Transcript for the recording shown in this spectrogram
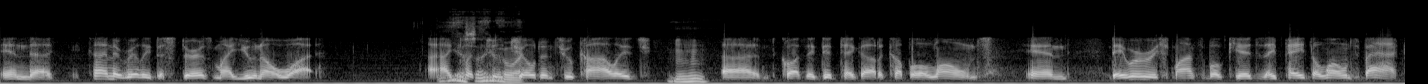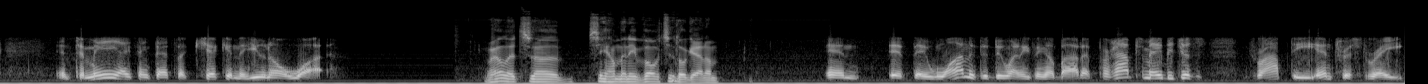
and uh, it kind of really disturbs my you know what. I, Yes, put I two know it. children through college. Mm-hmm. uh, because they did take out a couple of loans, and they were responsible kids. They paid the loans back, and to me, I think that's a kick in the you know what. Well, let's uh, see how many votes it'll get them. And if they wanted to do anything about it, perhaps maybe just drop the interest rate,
